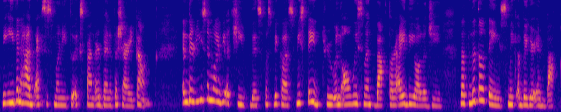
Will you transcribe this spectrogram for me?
we even had excess money to expand our beneficiary count. And the reason why we achieved this was because we stayed true and always went back to our ideology that little things make a bigger impact.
